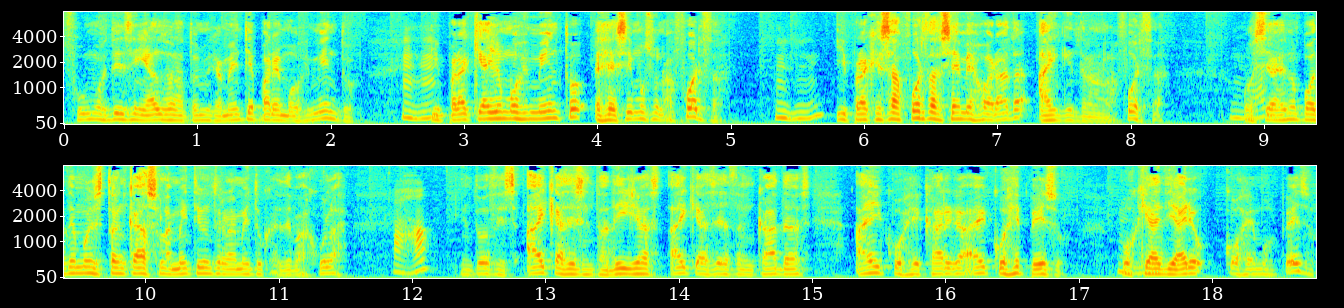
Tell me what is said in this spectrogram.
Fuimos diseñados anatómicamente para el movimiento. Ujú. Y para que haya un movimiento, ejercemos una fuerza. Ujú. Y para que esa fuerza sea mejorada, hay que entrenar la fuerza. O Vale. sea, no podemos estancar solamente en un entrenamiento cardiovascular. Ajá. Entonces, hay que hacer sentadillas, hay que hacer zancadas, hay que coger carga, hay que coger peso. Porque a diario cogemos peso.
